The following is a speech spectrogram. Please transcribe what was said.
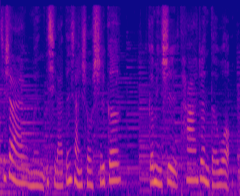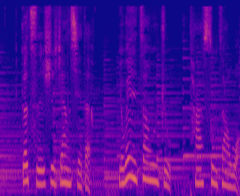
接下来，我们一起来分享一首诗歌，歌名是《他认得我》。歌词是这样写的：有位造物主，他塑造我，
